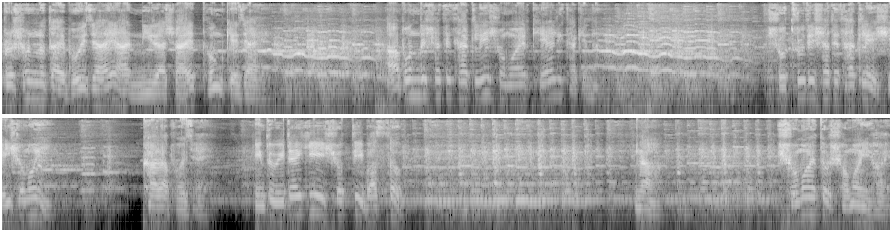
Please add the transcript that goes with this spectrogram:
প্রসন্নতায় বয়ে যায় আর নিরাশায় থমকে যায়। আপনদের সাথে থাকলে সময়ের খেয়ালই থাকে না। শত্রুদের সাথে থাকলে সেই সময়ই খারাপ হয়ে যায়। কিন্তু এটাই কি সত্যি বাস্তব? না, সময় তো সময়ই হয়,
